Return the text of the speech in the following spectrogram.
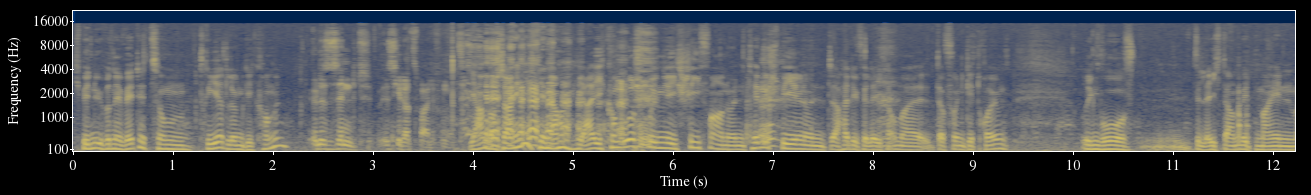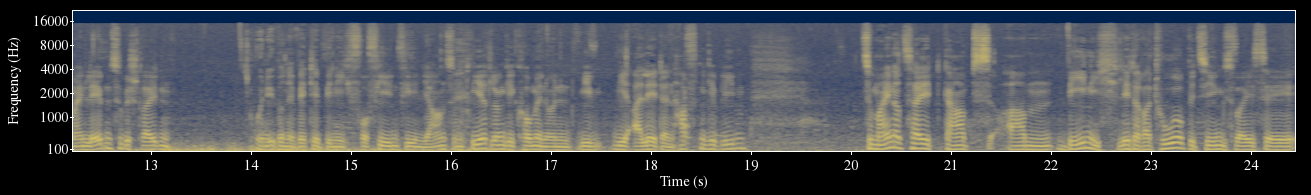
Ich bin über eine Wette zum Triathlon gekommen. Ja, das ist, ist jeder zweite von uns. Ja, wahrscheinlich, genau. Ja, ich komme ursprünglich Skifahren und Tennis spielen und da hatte ich vielleicht auch mal davon geträumt, irgendwo vielleicht damit mein, mein Leben zu bestreiten. Und über eine Wette bin ich vor vielen, vielen Jahren zum Triathlon gekommen und wie wir alle dann haften geblieben. Zu meiner Zeit gab es ähm, wenig Literatur bzw.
